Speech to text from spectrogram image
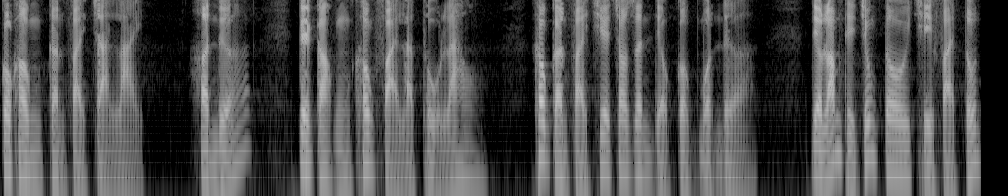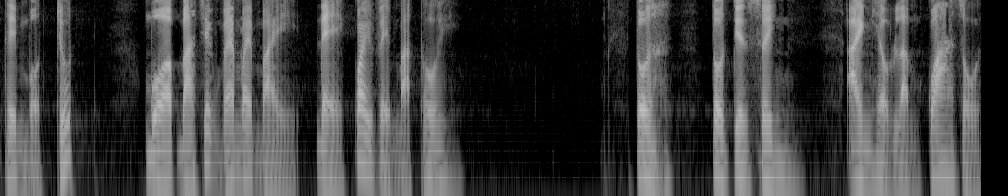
Cô không cần phải trả lại. Hơn nữa Tiền cọc không phải là thủ lao Không cần phải chia cho dân điều cục một nửa. Điều lắm thì chúng tôi chỉ phải tốn thêm một chút Mua ba chiếc vé máy bay Để quay về mà thôi. Tôn, tôn tiên sinh Anh hiểu lầm qua rồi.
